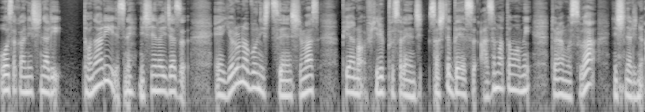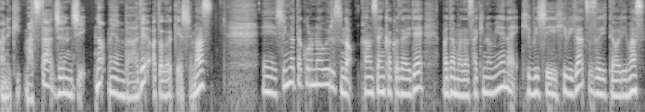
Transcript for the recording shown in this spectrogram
大阪西成ドナリーですね。西成ジャズ、えー、夜の部に出演します。ピアノ、フィリップ・ソレンジ、そしてベース、東智美、ドラムスは西成の兄貴、松田淳二のメンバーでお届けします。えー、新型コロナウイルスの感染拡大で、まだまだ先の見えない厳しい日々が続いております。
